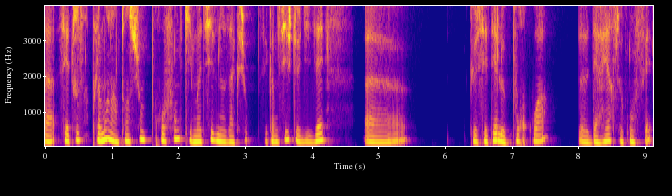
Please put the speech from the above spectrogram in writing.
euh, c'est tout simplement l'intention profonde qui motive nos actions. C'est comme si je te disais, que c'était le pourquoi euh, derrière ce qu'on fait.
